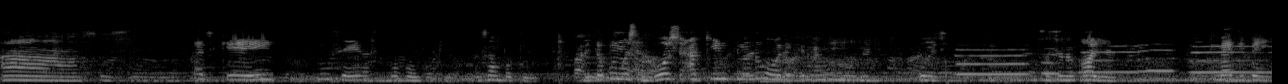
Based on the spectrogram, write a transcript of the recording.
Ah, Suzana. Tá de quê, hein? Não sei, acho que borrou um pouquinho. Só um pouquinho. Eu tô com uma mancha roxa aqui em cima do olho, que você me arrumou, né? Hoje. Suzana, olha. Mede bem.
